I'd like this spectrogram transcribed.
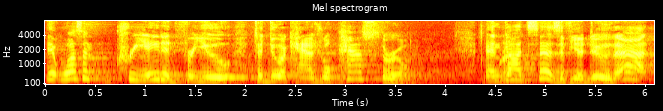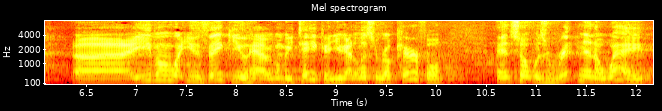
it wasn't created for you to do a casual pass through. And right. God says if you do that, uh, even what you think you have going to be taken. You got to listen real careful. And so it was written in a way,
